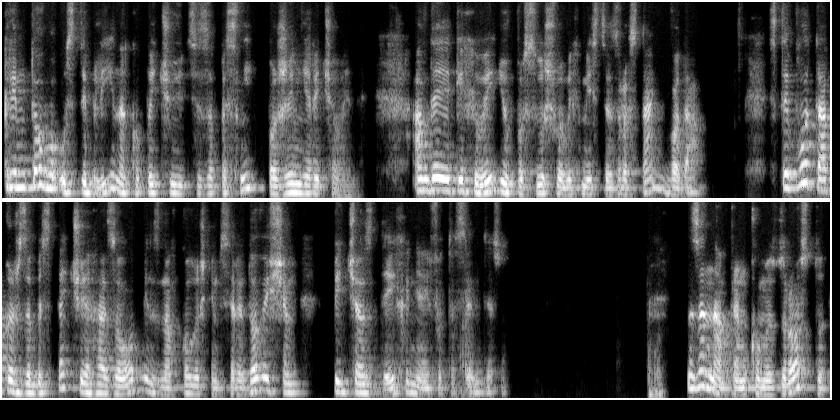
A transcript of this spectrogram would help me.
Крім того, у стеблі накопичуються запасні поживні речовини, а в деяких видів посушливих місцезростань вода. Стебло також забезпечує газообмін з навколишнім середовищем під час дихання і фотосинтезу. За напрямком зросту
